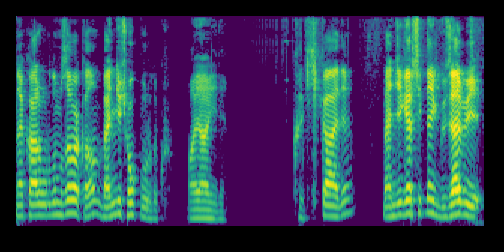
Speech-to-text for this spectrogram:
Ne kadar vurduğumuza bakalım. Bence çok vurduk. Bayağı iyiydi. 42 idi. Bence gerçekten güzel bir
